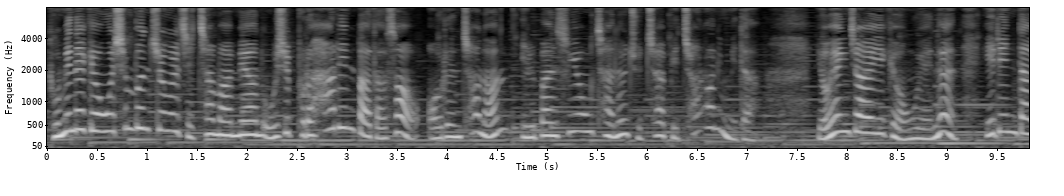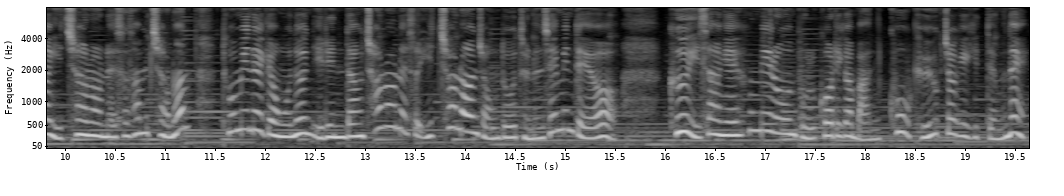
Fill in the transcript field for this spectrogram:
도민의 경우 신분증을 지참하면 50% 할인받아서 어른 1,000원, 일반 승용차는 주차비 1,000원입니다. 여행자의 경우에는 1인당 2,000원에서 3,000원, 도민의 경우는 1인당 1,000원에서 2,000원 정도 드는 셈인데요. 그 이상의 흥미로운 볼거리가 많고 교육적이기 때문에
